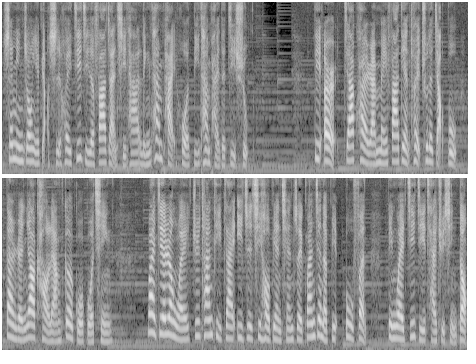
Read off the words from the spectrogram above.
声明中也表示会积极的发展其他零碳排或低碳排的技术。第二，加快燃煤发电退出的脚步，但仍要考量各国国情。外界认为，G20 在抑制气候变迁最关键的部部分，并未积极采取行动，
